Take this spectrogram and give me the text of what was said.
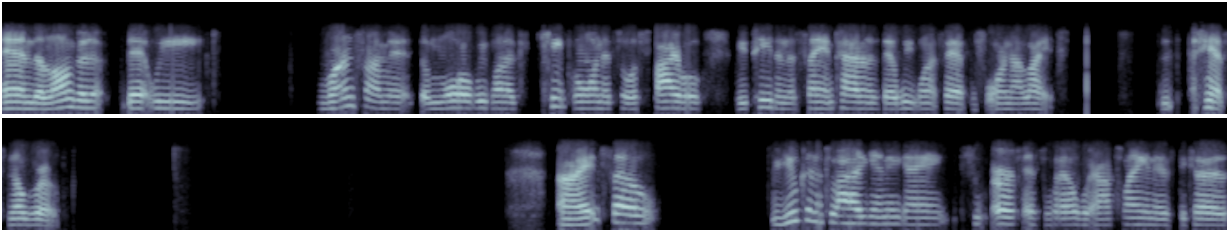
And the longer that we run from it, the more we're going to keep going into a spiral, repeating the same patterns that we once had before in our life. Hence, no growth. All right, so you can apply yin and yang to Earth as well, where our plane is, because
